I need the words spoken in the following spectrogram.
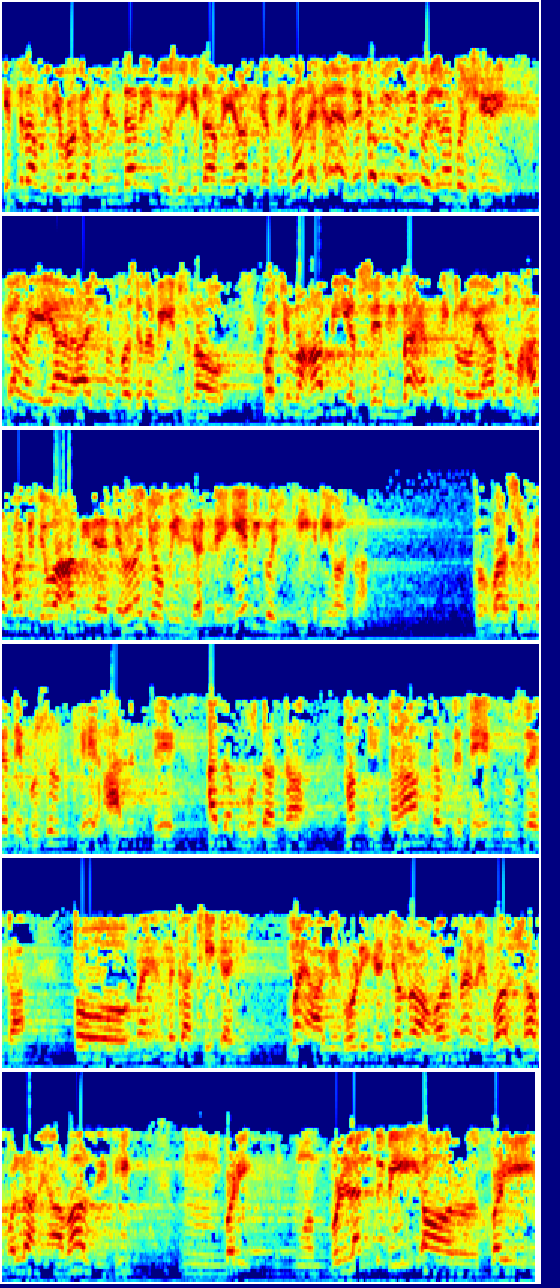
اتنا مجھے وقت ملتا نہیں، دوسری کتاب یاد کرنے کا، لیکن ایسے کبھی کبھی کچھ نہ کچھ شیر کیا لگے، یار، آج کوئی مصنوعی سناؤ۔ کچھ وہابیت سے بھی باہر نکلو یا تم ہر وقت جو وہاں بھی رہتے ہو نا، چوبیس گھنٹے، یہ بھی کچھ ٹھیک نہیں ہوتا۔ تو وہ سب کہتے بزرگ تھے، عالم تھے، ادب ہوتا تھا۔ ہم احترام کرتے تھے ایک دوسرے کا۔ تو میں نے کہا ٹھیک ہے جی میں آگے گھوڑی کے چل رہا ہوں۔ اور میں نے صاحب کو اللہ نے آواز دی تھی۔ بڑی بلند بھی اور بڑی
